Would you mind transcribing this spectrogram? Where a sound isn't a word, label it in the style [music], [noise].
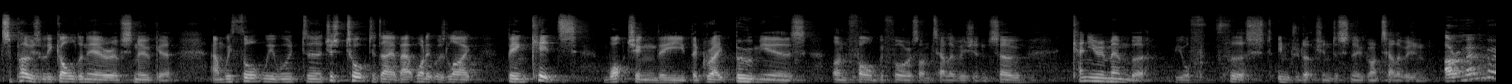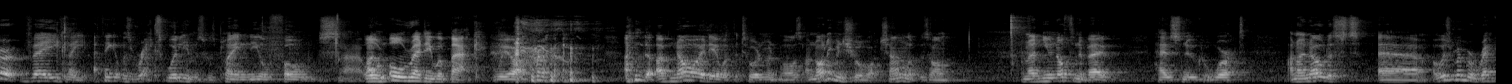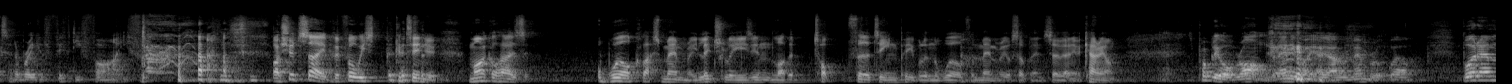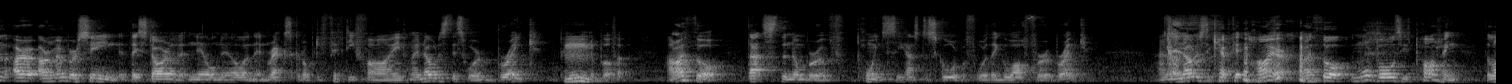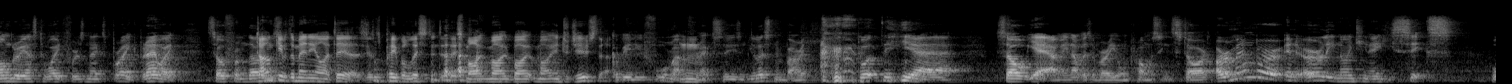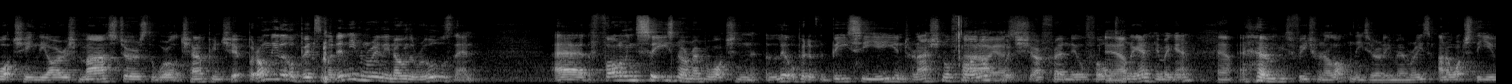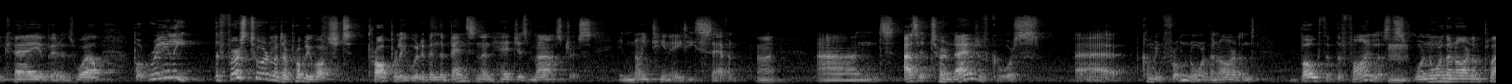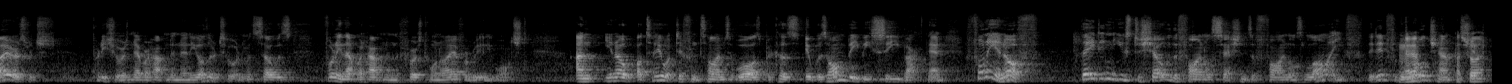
supposedly golden era of snooker. And we thought we would uh, just talk today about what it was like being kids watching the, the great boom years unfold before us on television. So, can you remember your f- first introduction to snooker on television? I remember vaguely. I think it was Rex Williams was playing Neil Foulds. Uh, al- already we're back. We are. [laughs] and I've no idea what the tournament was. I'm not even sure what channel it was on, and I knew nothing about how snooker worked. And I noticed. Um, I always remember Rex had a break of 55. [laughs] I should say before we continue, Michael has world class memory. Literally, he's in like the top 13 people in the world for memory or something. So anyway, carry on. It's probably all wrong, but anyway, I, I remember it well. But um, I, I remember seeing that they started at nil nil, and then Rex got up to 55, and I noticed this word break appearing above it. And I thought that's the number of points he has to score before they go off for a break. And I noticed it kept getting higher, and I thought the more balls he's potting, the longer he has to wait for his next break. But anyway, so from those. Don't give them any ideas. People listening to this might, might, might, might introduce that. Could be a new format for next season. You're listening, Barry. [laughs] but the uh, so yeah, I mean that was a very unpromising start. I remember in early 1986 watching the Irish Masters, the World Championship, but only little bits of them. I didn't even really know the rules then. Uh, the following season, I remember watching a little bit of the BCE International Final, Ah, yes. which our friend Neil Foulds Yeah. won again, him again. Yeah. Um, he's featuring a lot in these early memories, and I watched the UK a bit as well. But really, the first tournament I probably watched properly would have been the Benson and Hedges Masters in 1987. Right. And as it turned out, of course, uh, coming from Northern Ireland, both of the finalists were Northern Ireland players, which I'm pretty sure has never happened in any other tournament. So it was funny that would happen in the first one I ever really watched. And you know, I'll tell you what different times it was because it was on BBC back then. Funny enough, they didn't used to show the final sessions of finals live. They did for the Yeah, World that's Championship. right.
